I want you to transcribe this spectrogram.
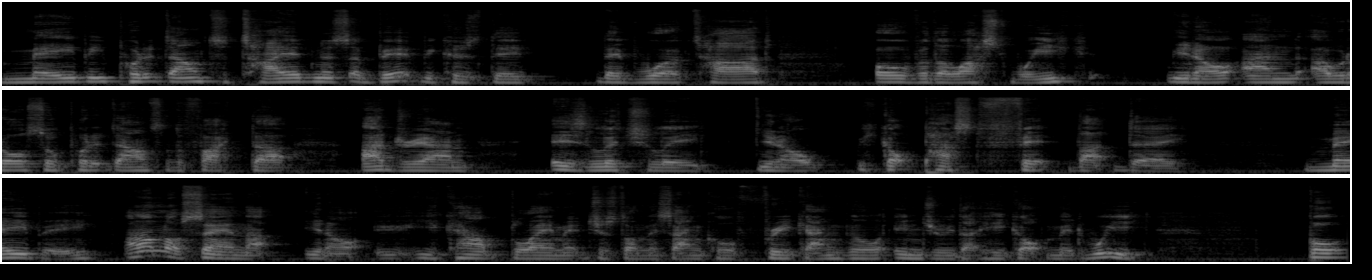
maybe put it down to tiredness a bit because they they've worked hard over the last week, you know, and I would also put it down to the fact that Adrian is literally, you know, he got passed fit that day. Maybe, and I'm not saying that, you know, you can't blame it just on this ankle, freak ankle injury that he got midweek, but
